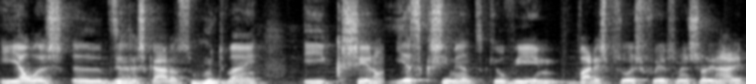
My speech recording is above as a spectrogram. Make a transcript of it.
e elas uh, desenrascaram-se muito bem e cresceram. E esse crescimento que eu vi em várias pessoas foi absolutamente extraordinário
